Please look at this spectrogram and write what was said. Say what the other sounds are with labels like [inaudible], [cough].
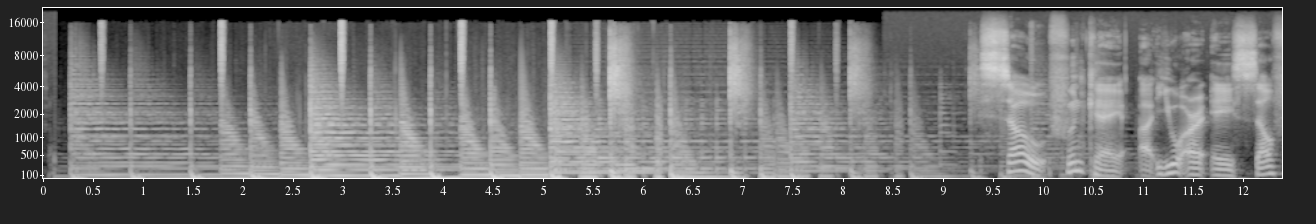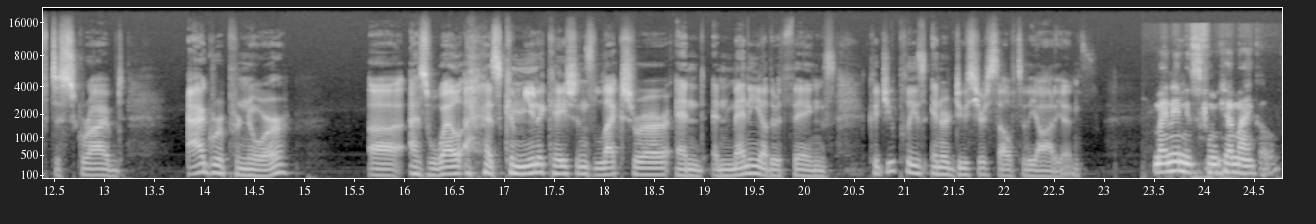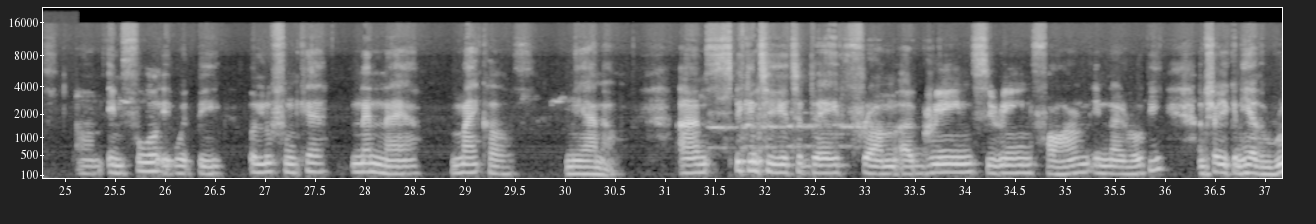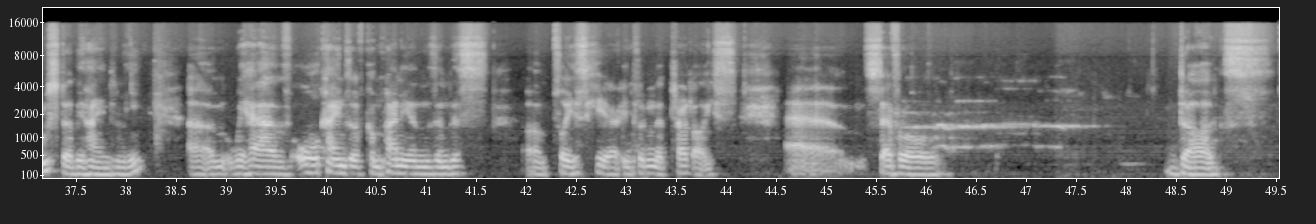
So, Funke, uh, you are a self described agripreneur, uh, as well [laughs] as communications lecturer and, and many other things. Could you please introduce yourself to the audience? My name is Funke Michaels. Um, in full, it would be Olufunke Nenaya Michaels Miano. I'm speaking to you today from a green, serene farm in Nairobi. I'm sure you can hear the rooster behind me. Um, we have all kinds of companions in this um, place here, including the tortoise, um, several dogs,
